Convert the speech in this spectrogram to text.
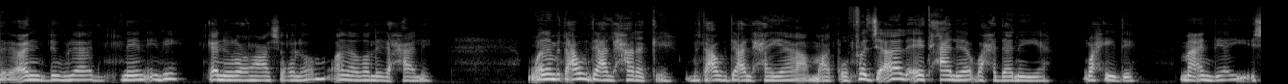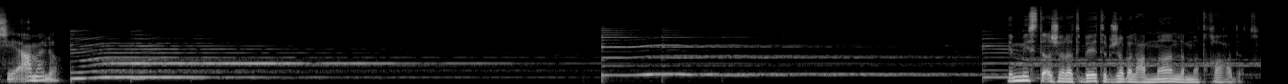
عندي أولاد اثنين إلي كانوا يروحوا على شغلهم وأنا ضلي لحالي وأنا متعودة على الحركة ومتعودة على الحياة وفجأة لقيت حالي وحدانية وحيدة. ما عندي أي شيء أعمله. أمي استأجرت بيت بجبل عمان لما تقاعدت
